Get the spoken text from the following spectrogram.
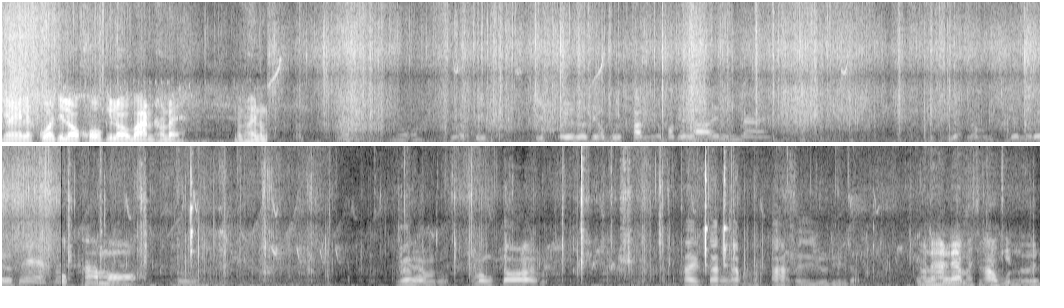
ใหญ่แล้วกลัวจะรอโคกิรอบ้านเท่าไหร่น้ำให้น้ำ เดี๋ยวติดติดเออเดี๋ยวเอามือขั้นกับปักลายๆนี่เหยียบน้ำเดินมาเด้อ พวกข้าหมอ เรื่องมองจอไข่กลางหนับ ปลาก็จะอยู่ดีเนาะเอาอาหารได้มาสิเอาผมคืน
